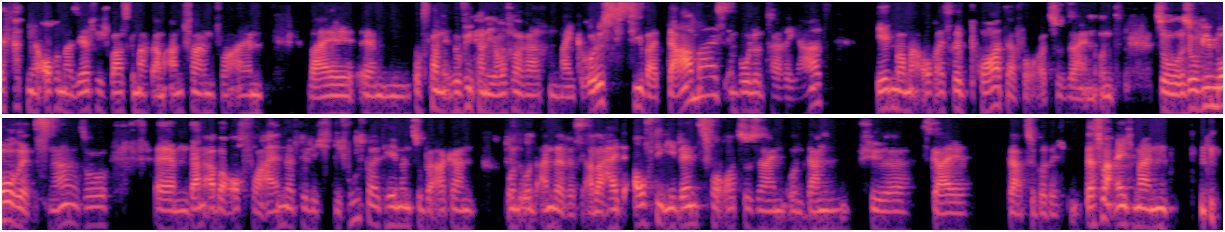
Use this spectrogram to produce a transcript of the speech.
Das hat mir auch immer sehr viel Spaß gemacht am Anfang vor allem, weil ähm, das kann, so viel kann ich auch verraten. Mein größtes Ziel war damals im Volontariat, irgendwann mal auch als Reporter vor Ort zu sein und so so wie Moritz, ne? so ähm, dann aber auch vor allem natürlich die Fußballthemen zu beackern und und anderes, aber halt auf den Events vor Ort zu sein und dann für Sky da zu berichten. Das war eigentlich mein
